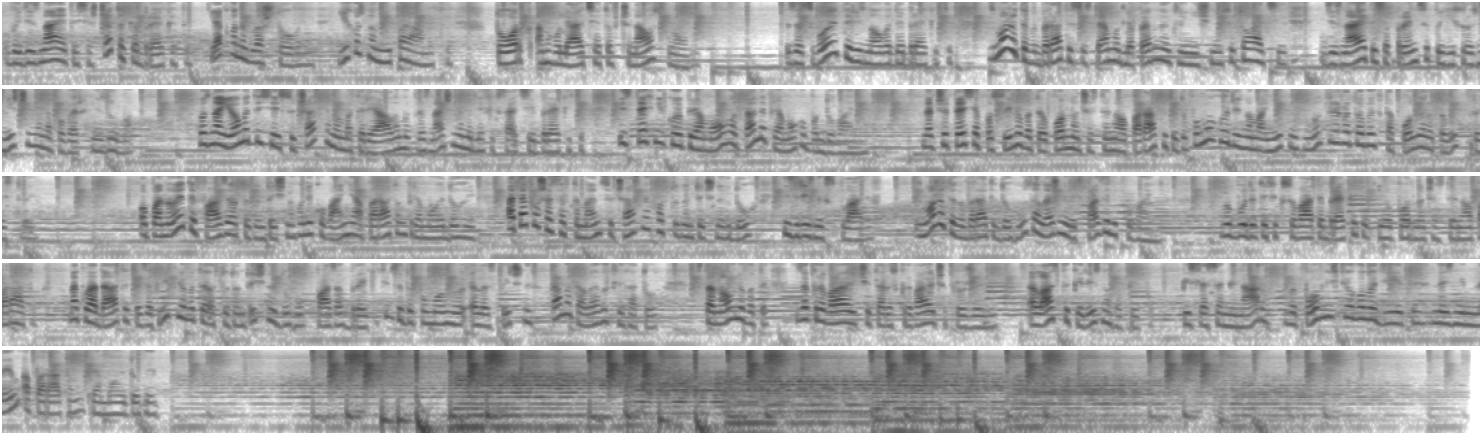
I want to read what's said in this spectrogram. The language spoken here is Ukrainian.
Ви дізнаєтеся, що таке брекети, як вони влаштовані, їх основні параметри, торк, ангуляція, товщина основи. Засвоїте різновиди брекетів, зможете вибирати систему для певної клінічної ситуації, дізнаєтеся принципи їх розміщення на поверхні зуба. Познайомитеся із сучасними матеріалами, призначеними для фіксації брекетів, із технікою прямого та непрямого бондування. Навчитеся посилювати опорну частину апарату за допомогою різноманітних внутріротових та позаротових пристроїв. Опануєте фази ортодонтичного лікування апаратом прямої дуги, а також асортимент сучасних ортодонтичних дуг із різних сплавів. Зможете вибирати дугу залежно від фази лікування. Ви будете фіксувати брекети і опорну частину апарату, накладати та закріплювати ортодонтичну дугу в пазах брекетів за допомогою еластичних та металевих лігатур, встановлювати, закриваючи та розкриваючи пружини, еластики різного типу. Після семінару ви повністю оволодієте незнімним апаратом прямої дуги.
